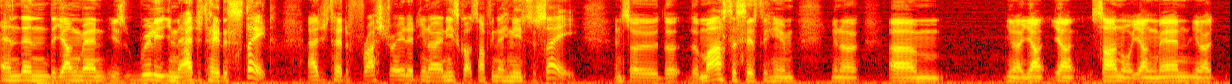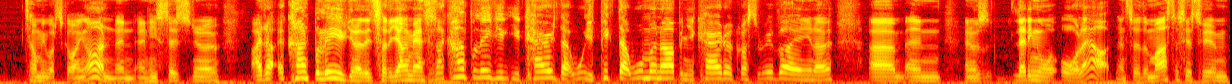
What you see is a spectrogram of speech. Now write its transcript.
and then the young man is really in agitated state agitated frustrated you know and he's got something that he needs to say and so the the master says to him you know um, you know, young young son or young man, you know, tell me what's going on. And and he says, you know, I, I can't believe, you know. So the young man says, I can't believe you, you carried that, you picked that woman up and you carried her across the river, and, you know, um, and and it was letting all, all out. And so the master says to him,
